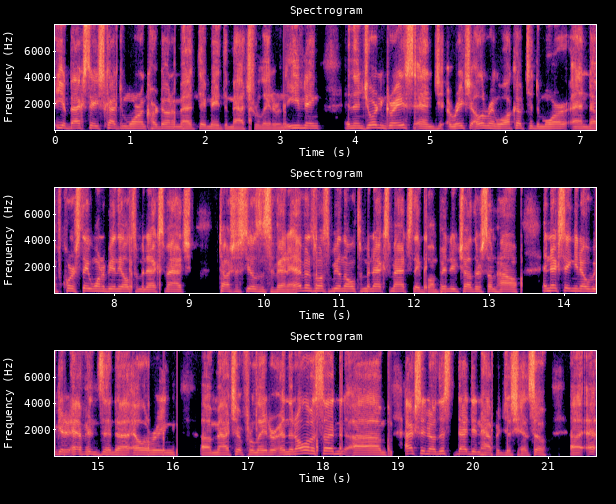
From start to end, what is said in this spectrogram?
yeah, backstage, Scott D'Amore and Cardona met. They made the match for later in the evening, and then Jordynne Grace and Rachel Ellering walk up to D'Amore, and of course they want to be in the Ultimate X match. Tasha Steelz and Savannah Evans wants to be in the Ultimate X match. They bump into each other somehow, and next thing you know, we get an Evans and uh, Ellering uh, matchup for later. And then all of a sudden, um, actually, no, this that didn't happen just yet. So uh,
